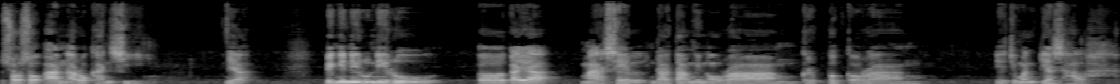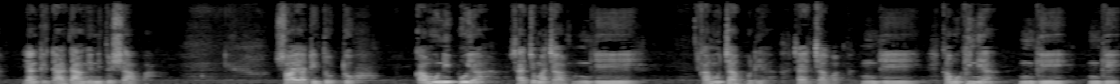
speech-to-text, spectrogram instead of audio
sosokan arogansi, ya, pengen niru-niru uh, kayak Marcel datangin orang, grebek orang, ya cuman dia salah. Yang didatangin itu siapa? Saya dituduh kamu nipu ya? Saya cuma jawab enggak kamu cabul ya? Saya jawab enggak kamu gini ya? Enggak enggak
